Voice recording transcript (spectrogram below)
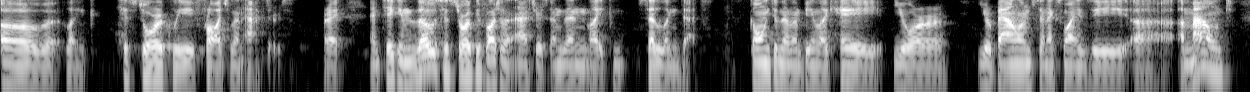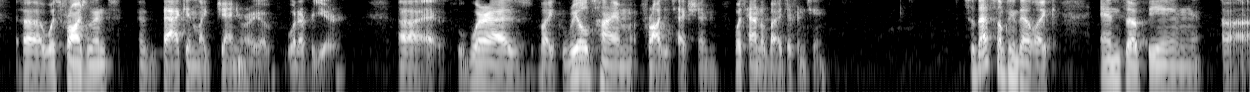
of like historically fraudulent actors, right? And taking those historically fraudulent actors and then like settling debts, going to them and being like, hey, your your balance in X Y Z uh, amount uh, was fraudulent back in like January of whatever year. Uh, whereas like real time fraud detection was handled by a different team. So that's something that like ends up being uh,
